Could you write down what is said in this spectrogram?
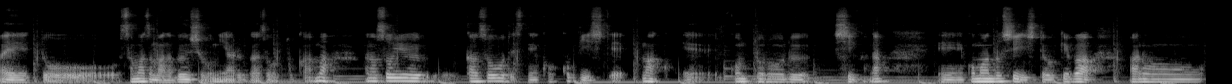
えっ、と、様々な文章にある画像とか、まあ、あの、そういう画像をですね、こうコピーして、まあ、えーコントロール C かな、えーコマンド C しておけば、あの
